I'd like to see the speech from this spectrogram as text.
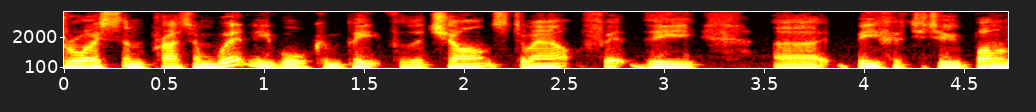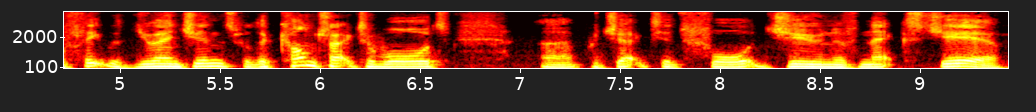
Royce, and Pratt and Whitney will compete for the chance to outfit the uh, B 52 bomber fleet with new engines, with a contract award uh, projected for June of next year.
